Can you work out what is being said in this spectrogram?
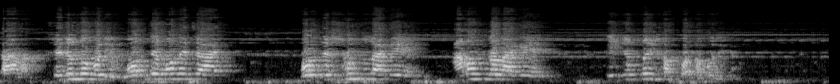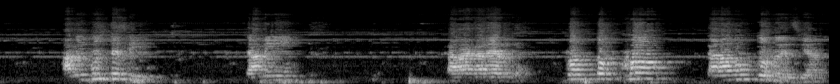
তা না, সেজন্য বলি, বলতে মনে চায়, বলতে সুখ লাগে, আনন্দ লাগে, এই জন্যই সব কথা বলি না। আমি বুঝতেছি যে আমি কারাগারের প্রত্যক্ষ কারামুক্ত হয়েছি আমি।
